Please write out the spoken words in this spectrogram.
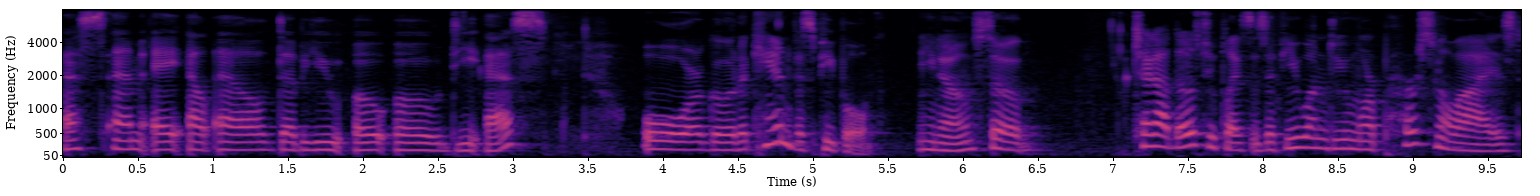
S M A L L W O O D S, or go to Canvas People, you know. So check out those two places. If you want to do more personalized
